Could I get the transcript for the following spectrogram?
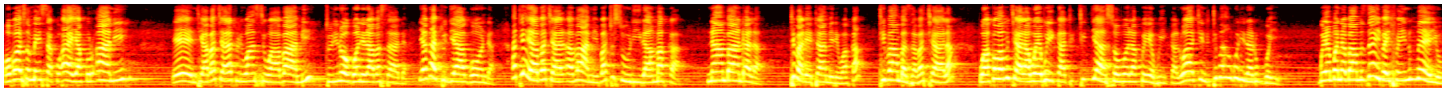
oba osomesa ku aya ya qur'ani? Eh, nti abakyala tuli wansi w'abaami tulina okugondera abasaada yaga tujagonda ate eyo abakyala abaami batusuulira amaka namba ndala. Tibaleeta amere waka tibambaza bakyala wakoba mukyala webwika ati tijja asobola kwebwika lwaki nti tibangulira lugoye? Bwe mbona bamuzeeyi baife inyuma eyo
